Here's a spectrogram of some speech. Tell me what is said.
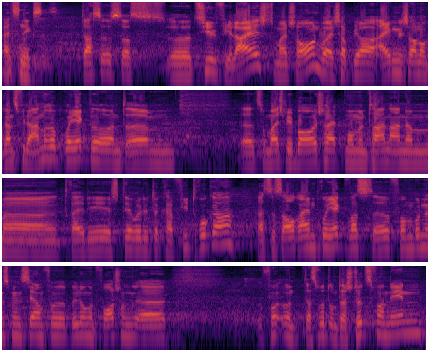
als nächstes. Das ist das äh, Ziel vielleicht. Mal schauen, weil ich habe ja eigentlich auch noch ganz viele andere Projekte und ähm, äh, zum Beispiel baue ich halt momentan an einem äh, 3D-Stereolithographiedrucker. Das ist auch ein Projekt, was äh, vom Bundesministerium für Bildung und Forschung äh, und das wird unterstützt von denen.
